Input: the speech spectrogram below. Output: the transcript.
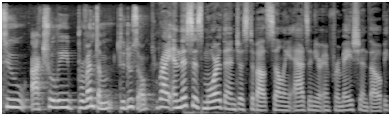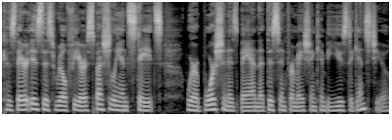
to actually prevent them to do so. Right. And this is more than just about selling ads in your information, though, because there is this real fear, especially in states where abortion is banned, that this information can be used against you.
